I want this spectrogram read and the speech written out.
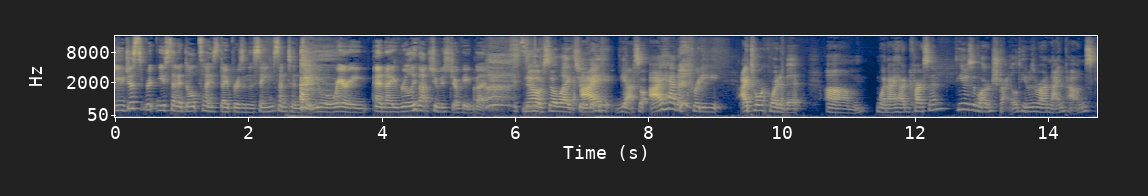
You just, re- you said adult sized diapers in the same sentence that you were wearing and I really thought she was joking, but. No, so like I, yeah, so I had a pretty, I tore quite a bit. Um, when I had Carson, he was a large child. He was around nine pounds.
